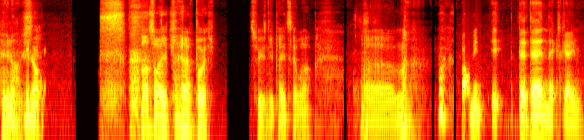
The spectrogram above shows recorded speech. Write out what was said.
who knows? you know, That's why he played. That's the reason he played so well. Um, I mean, it, their their next game,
